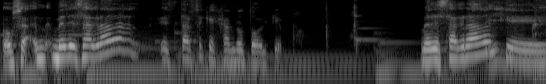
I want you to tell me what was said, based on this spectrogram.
o sea, me desagrada estarse quejando todo el tiempo. Me desagrada que,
